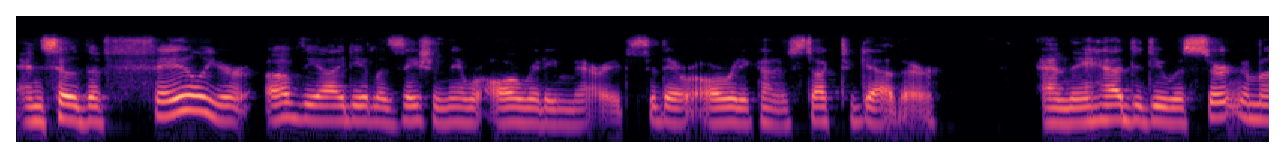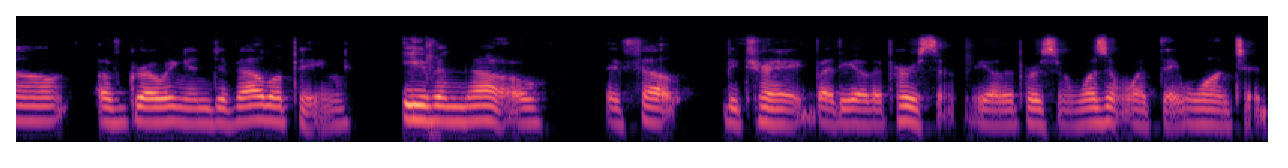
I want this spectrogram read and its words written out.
And so the failure of the idealization, they were already married. So they were already kind of stuck together. And they had to do a certain amount of growing and developing, even though they felt betrayed by the other person. The other person wasn't what they wanted,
